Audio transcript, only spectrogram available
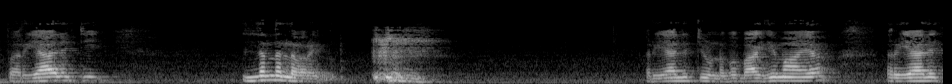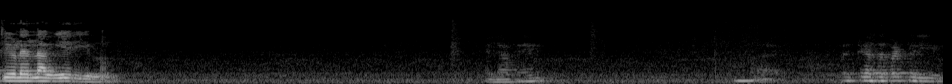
ഇപ്പൊ റിയാലിറ്റി ഇല്ലെന്നല്ല പറയുന്നു റിയാലിറ്റി ഉണ്ട്. അപ്പൊ ബാഹ്യമായ റിയാലിറ്റികളെല്ലാം അംഗീകരിക്കുന്നുണ്ട്. വ്യത്യാസപ്പെട്ടിരിക്കും.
